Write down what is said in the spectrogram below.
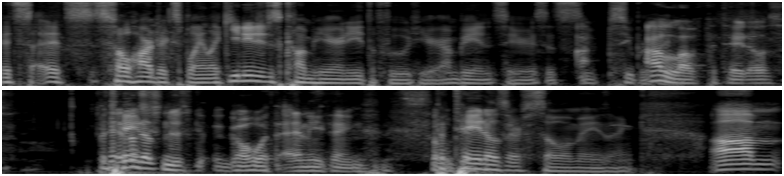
It's it's so hard to explain. Like you need to just come here and eat the food here. I'm being serious. It's super. I good. love potatoes. potatoes. Potatoes can just go with anything. So good. potatoes are so amazing. Um.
